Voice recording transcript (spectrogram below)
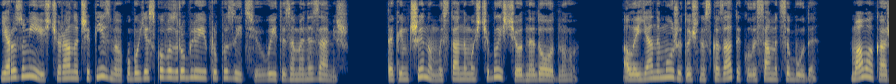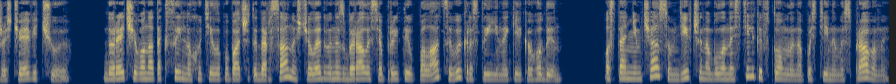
Я розумію, що рано чи пізно обов'язково зроблю їй пропозицію вийти за мене заміж. Таким чином ми станемо ще ближче одне до одного. Але я не можу точно сказати, коли саме це буде. Мама каже, що я відчую. До речі, вона так сильно хотіла побачити Дарсану, що ледве не збиралася прийти в палац і викрасти її на кілька годин. Останнім часом дівчина була настільки втомлена постійними справами,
